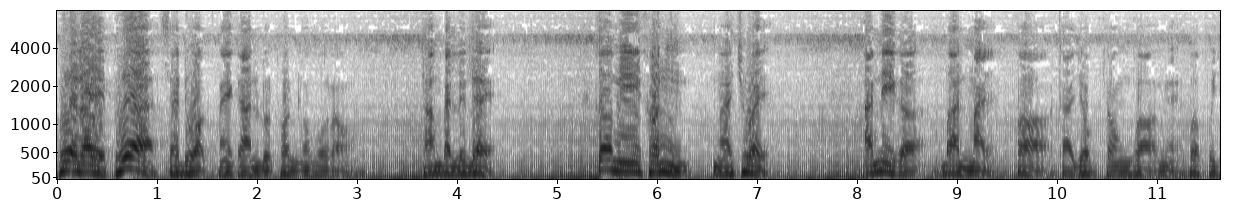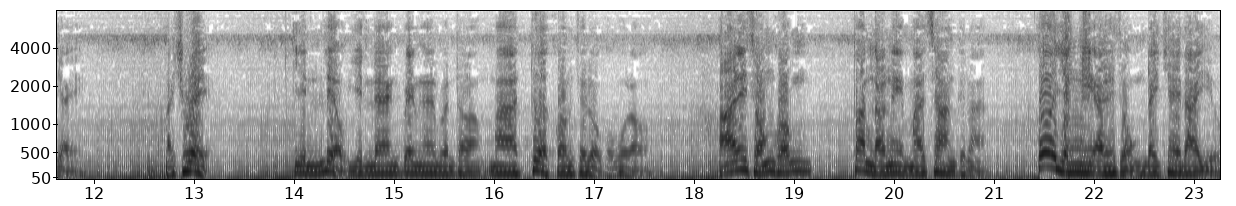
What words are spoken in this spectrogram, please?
เพื่ออะไรเพื่อสะดวกในการหลุดพ้นของพวกเราทำไปเรื่อยๆ ก็มีคนมาช่วย อันนี้ก็บ้านใหม่พ่อทายกจองพ่อเนี่ยพ่อผู้ใหญ่ มาช่วย ยินเลี้ยวยินแรงเป็นเงินบนทอง มาเพื่อความสะดวกของพวกเราอานิสงส์ของท่านเหล่านี้มาสร้างขึ้นมา ก็ยังมีอานิสงส์ได้ใช้ได้อยู่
